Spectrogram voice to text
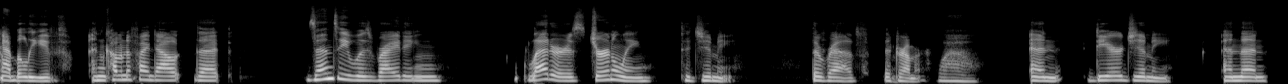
I believe. And come to find out that Zenzi was writing letters, journaling to Jimmy, the Rev, the drummer. Wow. And Dear Jimmy. And then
